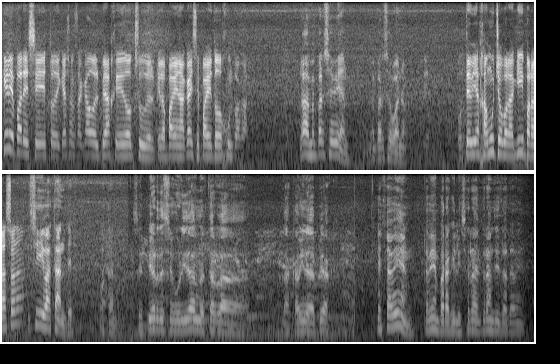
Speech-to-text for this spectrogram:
¿Qué le parece esto de que hayan sacado el peaje de Dock Sud, que lo paguen acá y se pague todo junto acá? No, me parece bien, me parece bueno. ¿Usted viaja mucho por aquí, para la zona? Sí, bastante, bastante. Se pierde seguridad no estar la, la cabina de peaje. Está bien, está bien, para agilizar el tránsito está bien.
